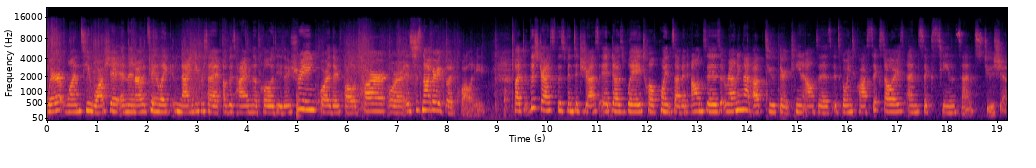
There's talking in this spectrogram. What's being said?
wear it once, you wash it, and then I would say like 90% of the time the clothes either shrink or they fall apart or it's just not very good quality. But this dress, this vintage dress, it does weigh 12.7 ounces, rounding that up to 13 ounces. It's going to cost $6.16 to ship.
